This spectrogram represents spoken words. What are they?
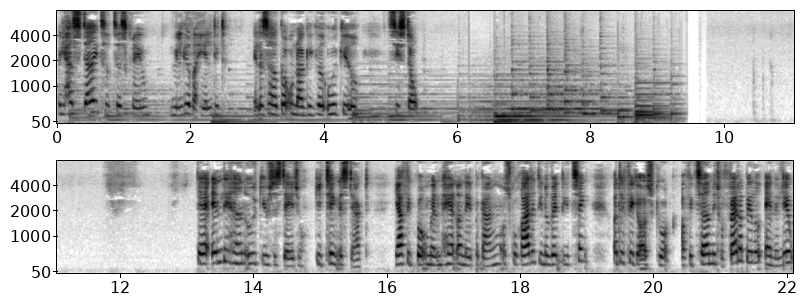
men jeg havde stadig tid til at skrive, hvilket var heldigt. Ellers havde bogen nok ikke været udgivet sidste år. Endelig havde en udgivelsesdato, gik tingene stærkt. Jeg fik bogen mellem hænderne et par gange og skulle rette de nødvendige ting, og det fik jeg også gjort, og fik taget mit forfatterbillede af en elev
